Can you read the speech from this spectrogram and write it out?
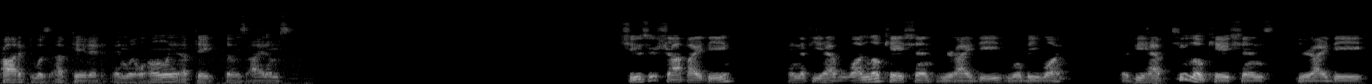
product was updated and will only update those items Choose your shop ID, and if you have one location, your ID will be 1. If you have two locations, your ID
